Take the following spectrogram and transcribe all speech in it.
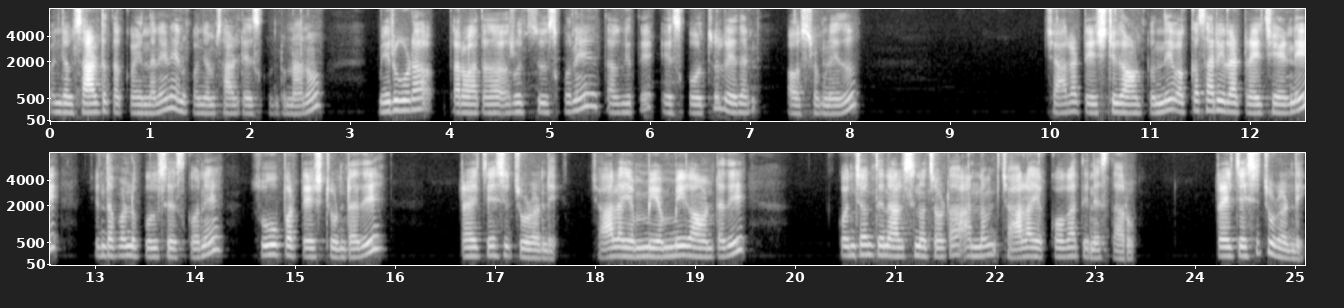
కొంచెం సాల్ట్ తక్కువైందని నేను కొంచెం సాల్ట్ వేసుకుంటున్నాను. మీరు కూడా తర్వాత రుచి చూసుకొని తగ్గితే వేసుకోవచ్చు లేదంటే అవసరం లేదు. చాలా టేస్టీగా ఉంటుంది. ఒక్కసారి ఇలా ట్రై చేయండి. చింతపండు పులుసు వేసుకొని సూపర్ టేస్ట్ ఉంటుంది. ట్రై చేసి చూడండి. చాలా ఎమ్మి ఎమ్మిగా ఉంటుంది. కొంచెం తినాల్సిన చోట అన్నం చాలా ఎక్కువగా తినేస్తారు. ట్రై చేసి చూడండి.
